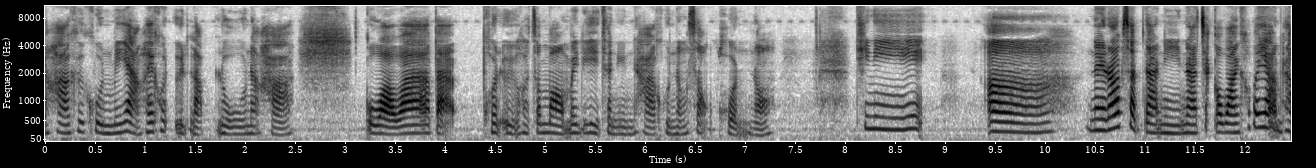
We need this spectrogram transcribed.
นะคะ คือคุณไม่อยากให้คนอื่นรับรู้นะคะ กลัวว่าแบบคนอื่นเขาจะมองไม่ดีจะนินทาคุณทั้งสองคนเนาะทีนี้อ่อ ในรอบสัปดาห์นี้นะจักรวาลเขาพยายามท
